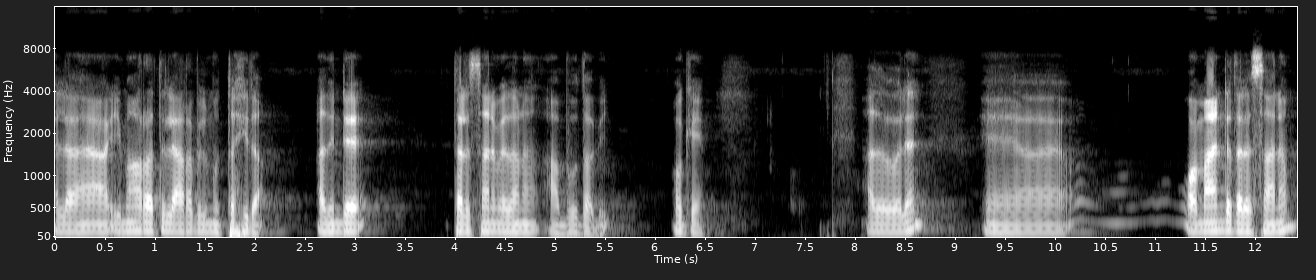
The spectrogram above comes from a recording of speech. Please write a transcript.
അല്ല ഇമാറാത്തിൽ അറബിൽ മുത്തഹിദ. അതിന്റെ തലസ്ഥാനം ഏതാണ്? Abu Dhabi. ഓക്കെ. അതുപോലെ ഒമാന്റെ തലസ്ഥാനം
